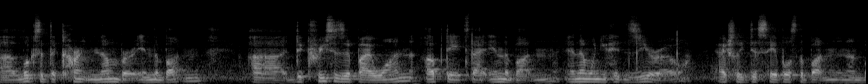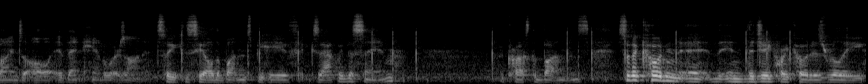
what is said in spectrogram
uh, looks at the current number in the button, uh, decreases it by one, updates that in the button, and then when you hit zero, actually disables the button and unbinds all event handlers on it. So you can see all the buttons behave exactly the same across the buttons. So the code in, uh, in the jQuery code is really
